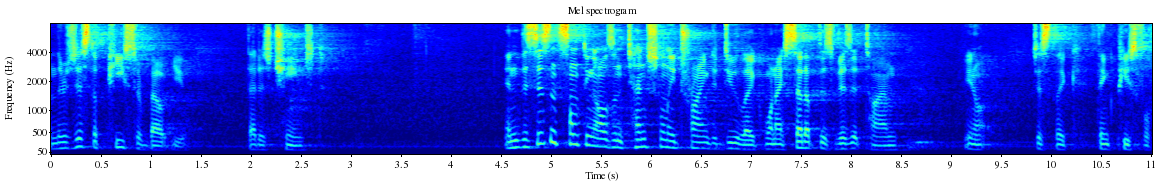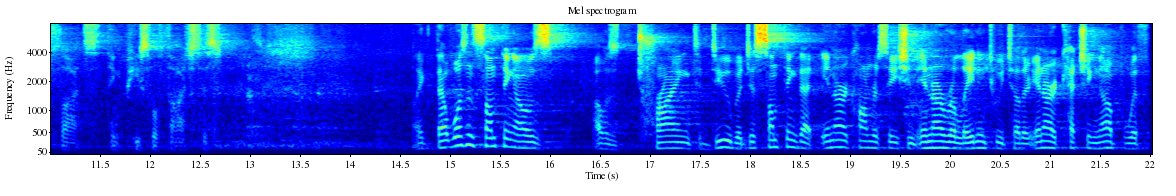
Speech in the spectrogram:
And there's just a peace about you that has changed. And this isn't something I was intentionally trying to do. Like when I set up this visit time, you know, just like think peaceful thoughts, think peaceful thoughts. Just like that wasn't something I was I was trying to do, but just something that in our conversation, in our relating to each other, in our catching up with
